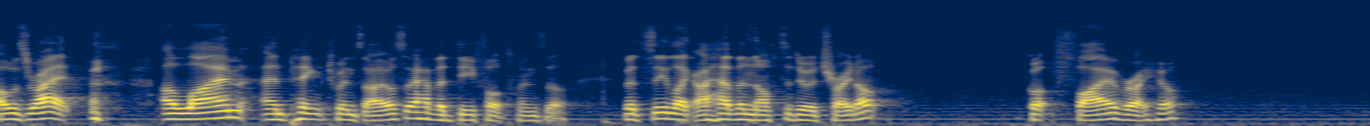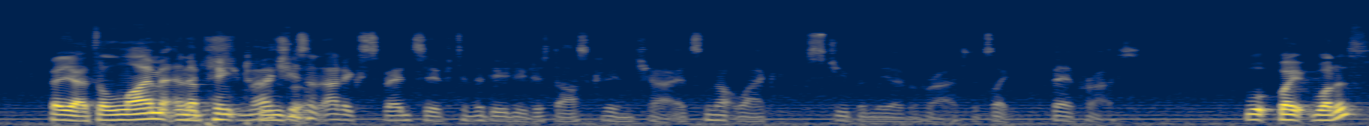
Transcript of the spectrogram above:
I was right. a lime and pink Twinzer. I also have a default Twinzer, but see, like I have enough to do a trade up. Got five right here. But yeah, it's a lime and a merch- pink merch isn't that expensive to the dude who just asked it in chat. It's not like stupidly overpriced. It's like fair price. W- wait, what is?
